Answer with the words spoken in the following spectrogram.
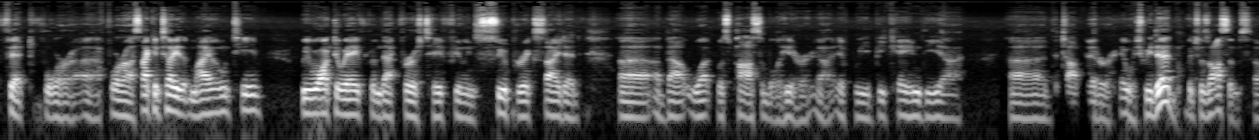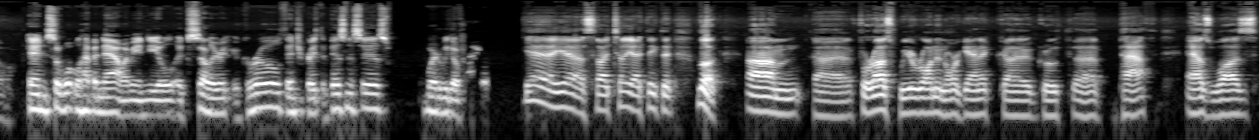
fit for uh, for us. I can tell you that my own team we walked away from that first day feeling super excited uh, about what was possible here uh, if we became the uh, uh, the top bidder, which we did, which was awesome. So, and so what will happen now? I mean, you'll accelerate your growth, integrate the businesses. Where do we go from here? Yeah, yeah. So I tell you, I think that look um, uh, for us, we were on an organic uh, growth path, as was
